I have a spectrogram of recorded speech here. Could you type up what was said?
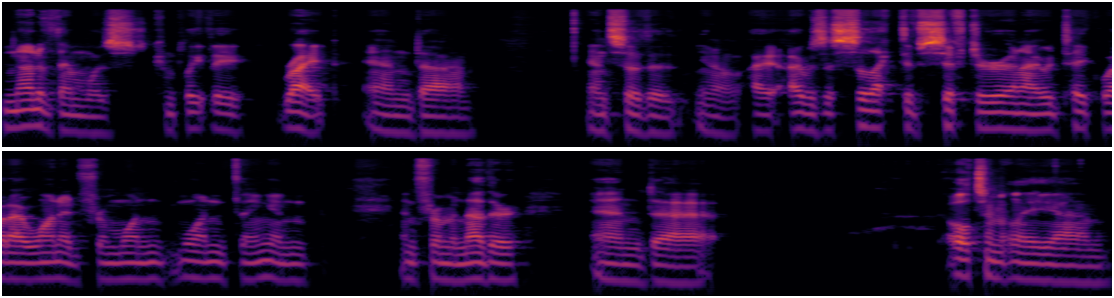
none of them was completely right. And uh, and so the you know I, I was a selective sifter, and I would take what I wanted from one one thing and and from another and uh, ultimately, um,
